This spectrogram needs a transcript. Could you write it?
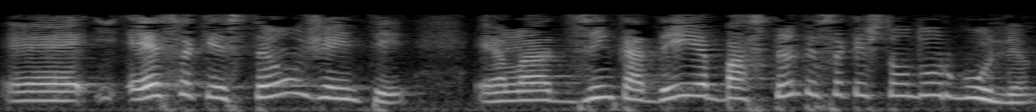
É, essa questão, gente, ela desencadeia bastante essa questão do orgulho.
